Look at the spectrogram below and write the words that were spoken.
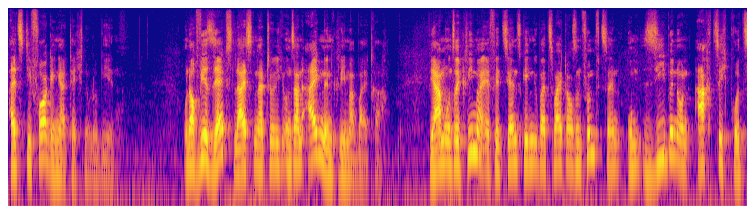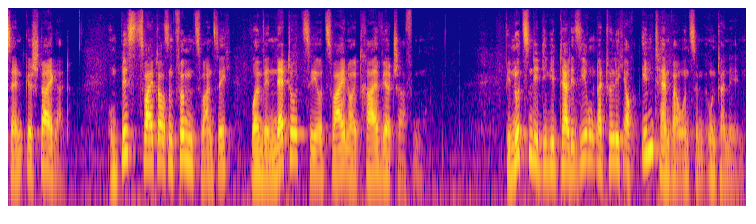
als die Vorgängertechnologien. Und auch wir selbst leisten natürlich unseren eigenen Klimabeitrag. Wir haben unsere Klimaeffizienz gegenüber 2015 um 87 Prozent gesteigert. Und bis 2025 wollen wir netto CO2-neutral wirtschaften. Wir nutzen die Digitalisierung natürlich auch intern bei uns im Unternehmen.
